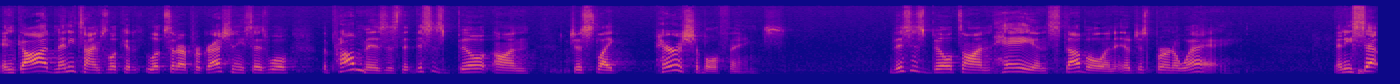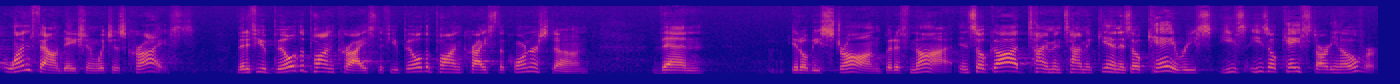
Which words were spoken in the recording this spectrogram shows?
And God many times look at, looks at our progression. He says, well, the problem is, is that this is built on just like perishable things. This is built on hay and stubble, and it'll just burn away. And he set one foundation, which is Christ. That if you build upon Christ, if you build upon Christ the cornerstone, then it'll be strong. But if not, and so God, time and time again, is okay. He's, he's okay starting over.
